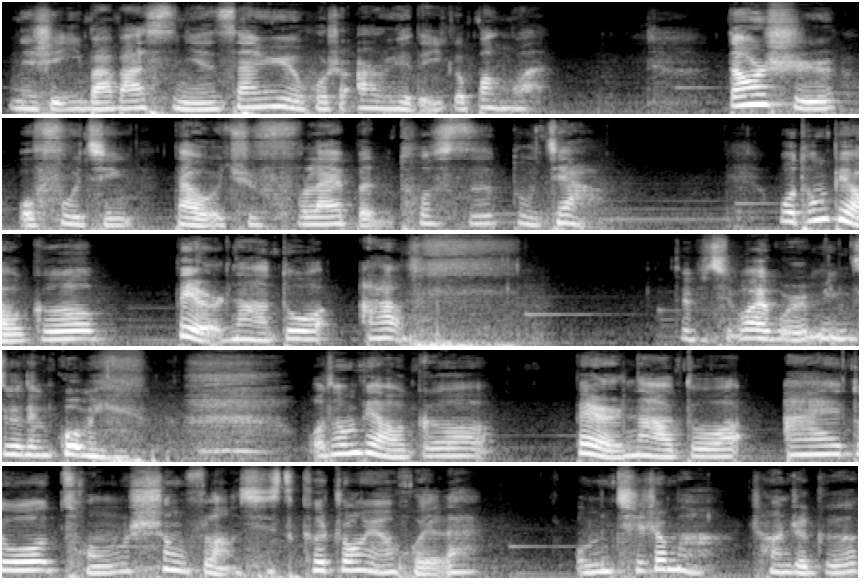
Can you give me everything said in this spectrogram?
那是一八八四年三月或是二月的一个傍晚。当时我父亲带我去弗莱本托斯度假，我同表哥贝尔纳多阿，对不起，外国人名字有点过敏，我同表哥。贝尔纳多·埃多从圣弗朗西斯科庄园回来，我们骑着马，唱着歌，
